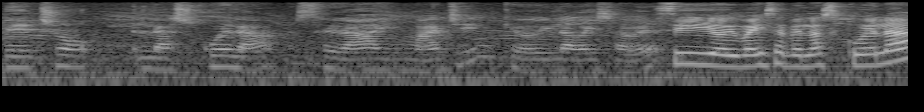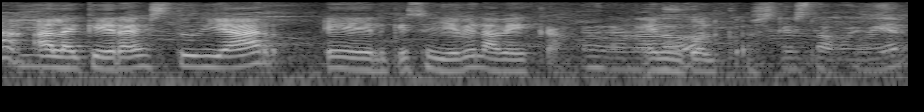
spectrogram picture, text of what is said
de hecho la escuela será Imagine, que hoy la vais a ver. Sí, hoy vais a ver la escuela a la que irá a estudiar el que se lleve la beca En en Coast. que está muy bien.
